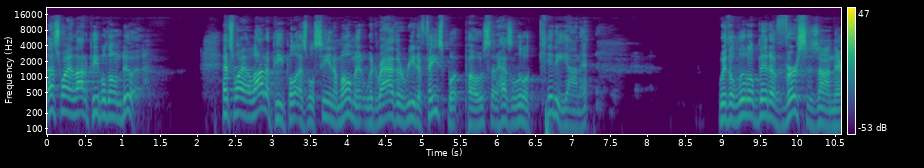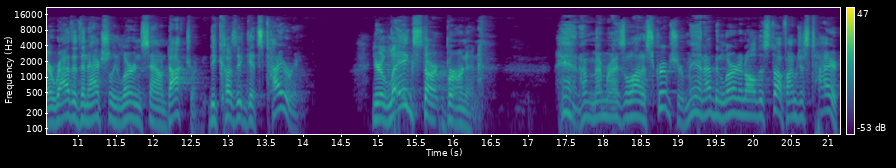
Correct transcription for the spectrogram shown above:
That's why a lot of people don't do it. That's why a lot of people, as we'll see in a moment, would rather read a Facebook post that has a little kitty on it with a little bit of verses on there rather than actually learn sound doctrine because it gets tiring. Your legs start burning. Man, I've memorized a lot of scripture. Man, I've been learning all this stuff. I'm just tired.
